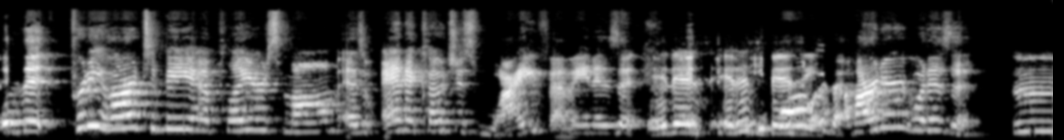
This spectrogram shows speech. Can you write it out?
it pretty hard to be a player's mom as and a coach's wife? I mean, is it? It is. It is busy. Is it harder? What is it? Mm,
